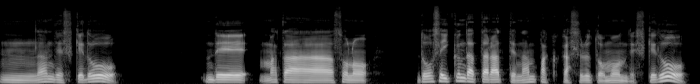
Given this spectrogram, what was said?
うん、なんですけど、で、また、その、どうせ行くんだったらって何泊かすると思うんですけど、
